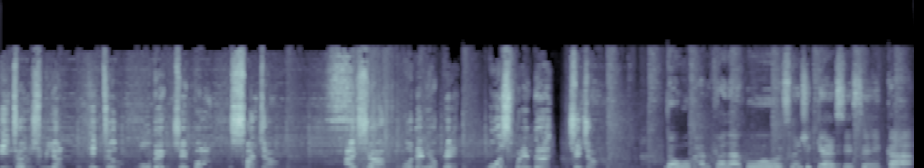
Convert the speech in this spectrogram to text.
2011년 히트 500 제품 선정 아시아 모델협회 오스프랜드 지정 너무 간편하고 손쉽게 할 수 있으니까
